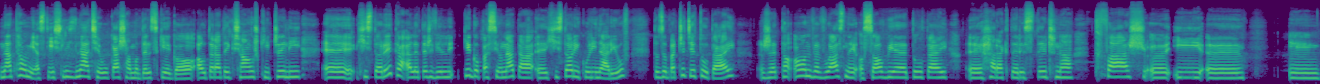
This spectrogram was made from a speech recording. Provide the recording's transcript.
Natomiast jeśli znacie Łukasza Modelskiego, autora tej książki, czyli historyka, ale też wielkiego pasjonata historii kulinariów, to zobaczycie tutaj, że to on we własnej osobie, tutaj e, charakterystyczna twarz e, i e, mm,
